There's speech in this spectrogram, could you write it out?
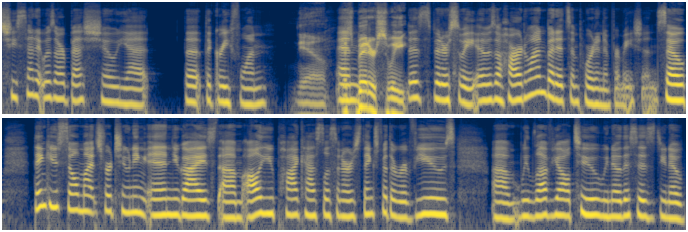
she said it was our best show yet, the the grief one. Yeah it's bittersweet It's bittersweet. It was a hard one, but it's important information. So thank you so much for tuning in, you guys. Um, all you podcast listeners, thanks for the reviews. Um, we love y'all too. We know this is you know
